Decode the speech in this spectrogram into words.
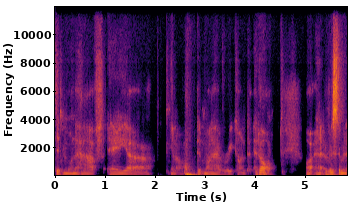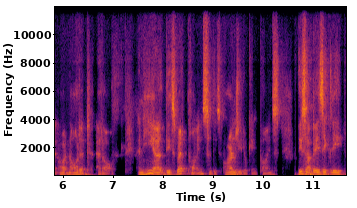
didn't want to have a, uh, you know, didn't want to have a recount at all or a risk or an audit at all. And here, these red points, so these orangey looking points, these are basically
